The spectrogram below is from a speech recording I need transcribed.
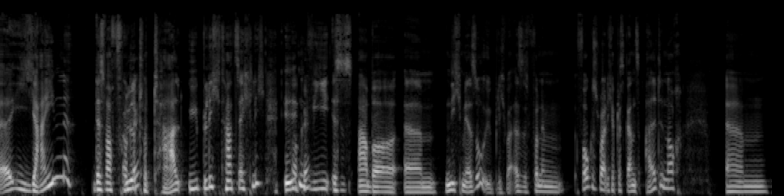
Äh, jein. Das war früher okay. total üblich tatsächlich. Irgendwie okay. ist es aber ähm, nicht mehr so üblich. Also von dem Focusrite, ich habe das ganz alte noch, ähm,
